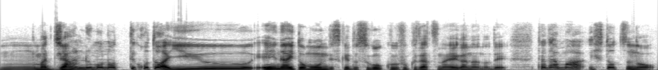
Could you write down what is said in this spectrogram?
うんまあ、ジャンルものってことは言えないと思うんですけど、すごく複雑な映画なので。ただまあ、一つの、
